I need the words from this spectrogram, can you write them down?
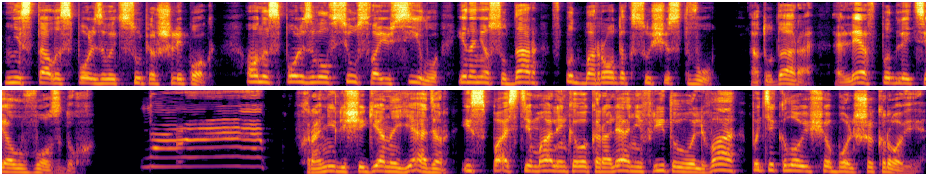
не стал использовать супершлепок. Он использовал всю свою силу и нанес удар в подбородок существу. От удара лев подлетел в воздух. В хранилище гена ядер из пасти маленького короля нефритового льва потекло еще больше крови.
